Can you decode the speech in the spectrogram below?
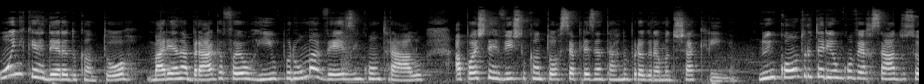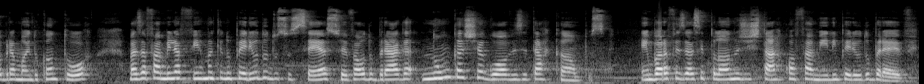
Única herdeira do cantor, Mariana Braga foi ao Rio por uma vez encontrá-lo após ter visto o cantor se apresentar no programa do Chacrinha. No encontro teriam conversado sobre a mãe do cantor, mas a família afirma que no período do sucesso, Evaldo Braga nunca chegou a visitar Campos embora fizesse planos de estar com a família em período breve.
